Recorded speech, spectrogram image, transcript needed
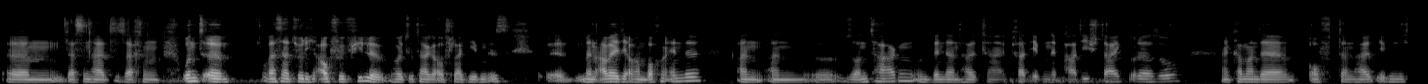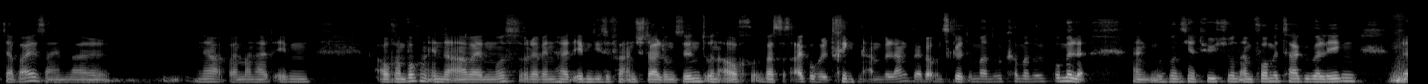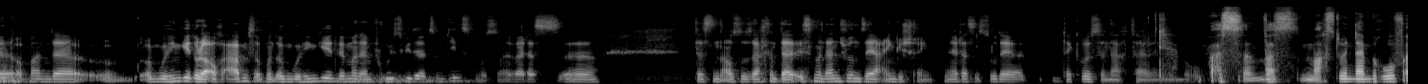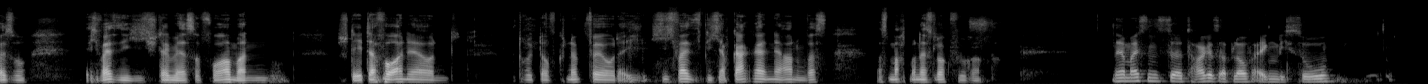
Ähm, das sind halt Sachen. Und äh, was natürlich auch für viele heutzutage ausschlaggebend ist, äh, man arbeitet ja auch am Wochenende an, an äh, Sonntagen und wenn dann halt gerade eben eine Party steigt oder so, dann kann man da oft dann halt eben nicht dabei sein, weil, ja, weil man halt eben auch am Wochenende arbeiten muss oder wenn halt eben diese Veranstaltungen sind und auch was das Alkoholtrinken anbelangt, weil bei uns gilt immer 0,0 Promille. Dann muss man sich natürlich schon am Vormittag überlegen, äh, ob man da äh, irgendwo hingeht oder auch abends, ob man irgendwo hingeht, wenn man dann früh wieder zum Dienst muss, ne? weil das, äh, das sind auch so Sachen, da ist man dann schon sehr eingeschränkt. Ne? Das ist so der, der größte Nachteil in dem Beruf. Was, was machst du in deinem Beruf? Also, ich weiß nicht, ich stelle mir das so vor, man steht da vorne und drückt auf Knöpfe oder ich, ich weiß es nicht, ich habe gar keine Ahnung. Was, was macht man als Lokführer? Naja, meistens ist der Tagesablauf eigentlich so,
